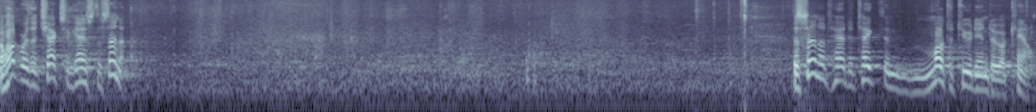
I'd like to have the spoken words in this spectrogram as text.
What were the checks against the Senate? The Senate had to take the multitude into account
